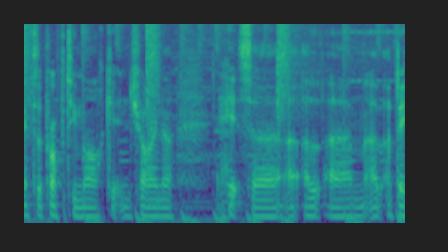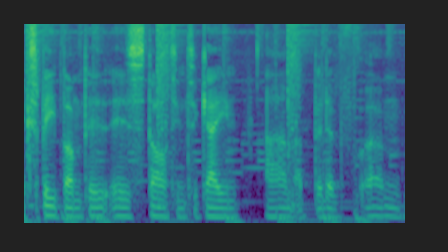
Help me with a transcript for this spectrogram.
if the property market in China hits a, a, um, a big speed bump is, is starting to gain um, a bit of um,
